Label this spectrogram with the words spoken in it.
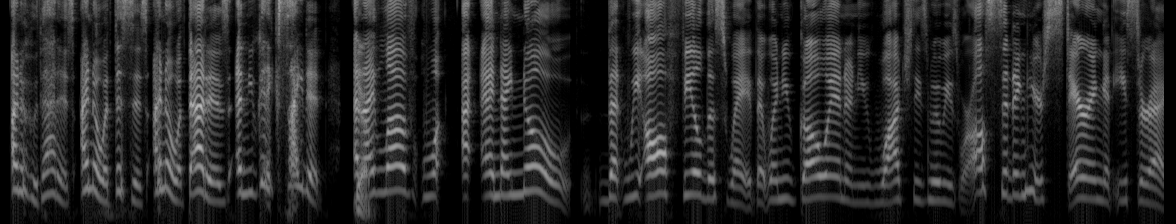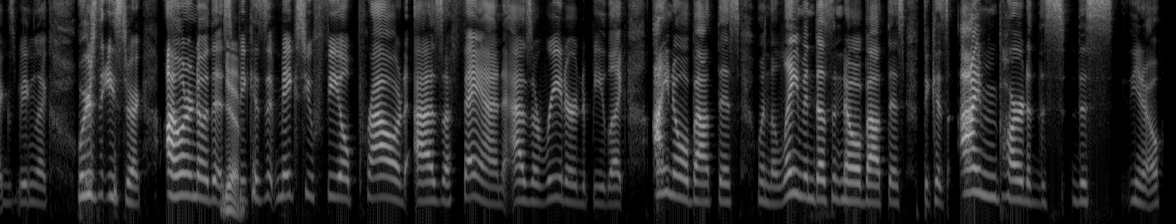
I know who that is. I know what this is. I know what that is, and you get excited. And Yeah. I love, and I know that we all feel this way. That when you go in and you watch these movies, we're all sitting here staring at Easter eggs, being like, "Where's the Easter egg? I want to know this," Yeah. because it makes you feel proud as a fan, as a reader, to be like, "I know about this," when the layman doesn't know about this, because I'm part of this, this, you know,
